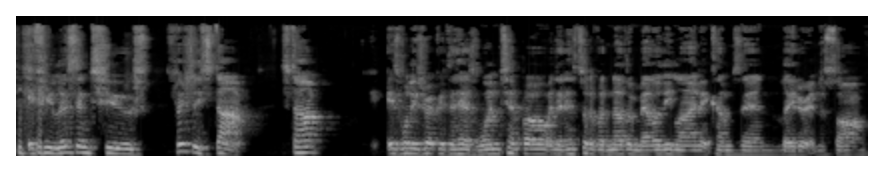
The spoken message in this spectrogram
if you listen to especially Stomp, Stomp is one of these records that has one tempo and then has sort of another melody line that comes in later in the song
